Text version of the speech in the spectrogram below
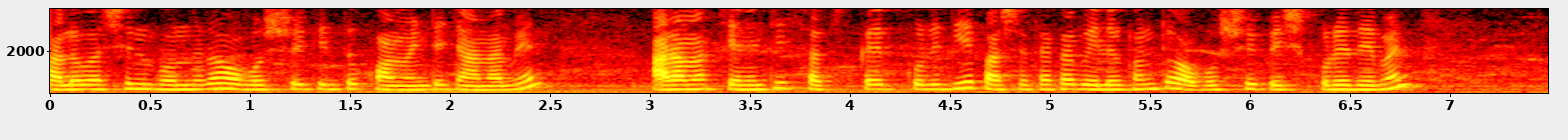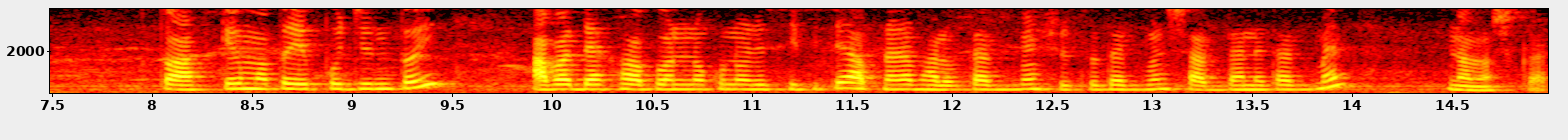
ভালোবাসেন বন্ধুরা, অবশ্যই কিন্তু কমেন্টে জানাবেন। আর আমার চ্যানেলটি সাবস্ক্রাইব করে দিয়ে পাশে থাকা বেলেকনটি অবশ্যই পেশ করে দেবেন। তো আজকের মতো এ পর্যন্তই। আবার দেখা হবে অন্য কোনো রেসিপিতে আপনারা ভালো থাকবেন, সুস্থ থাকবেন, সাবধানে থাকবেন। নমস্কার।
